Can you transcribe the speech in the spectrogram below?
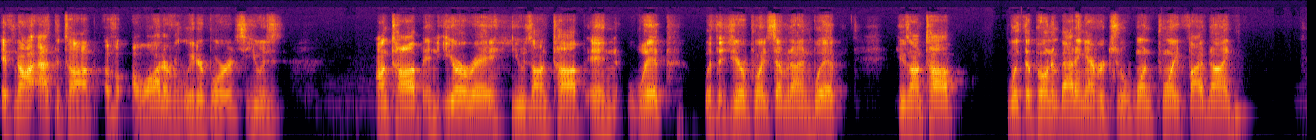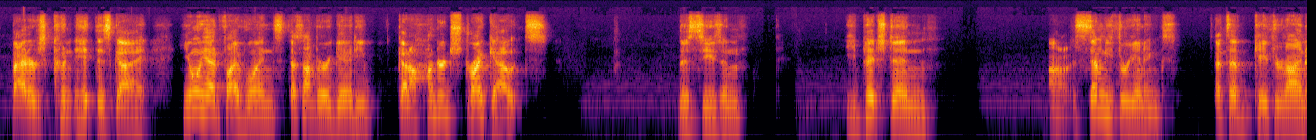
if not at the top of a lot of leaderboards. He was on top in ERA. He was on top in whip with a 0.79 whip. He was on top with opponent batting average to 1.59. Batters couldn't hit this guy. He only had five wins. That's not very good. He got 100 strikeouts this season. he pitched in I know, 73 innings. That's a K through nine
